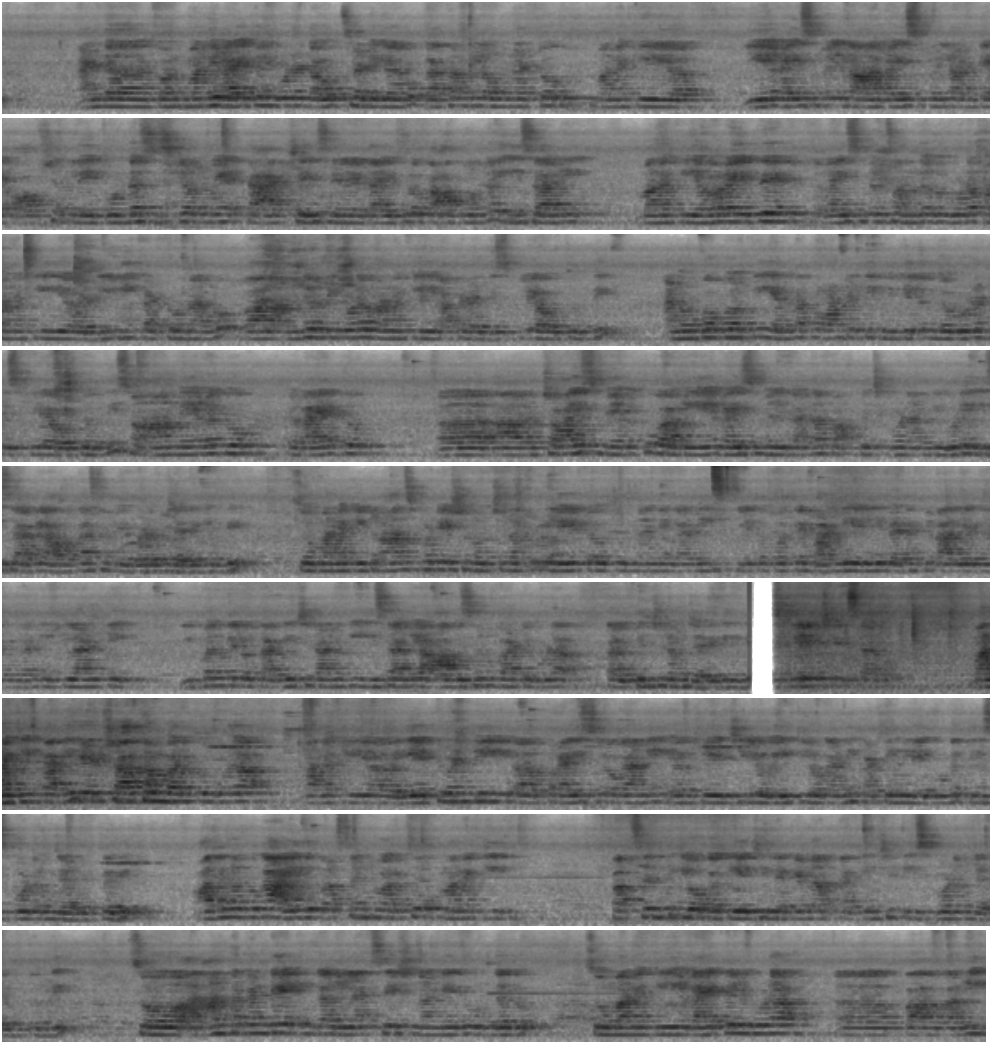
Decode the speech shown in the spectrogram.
అండ్ uh, కొంతమంది రైతులు కూడా డౌట్స్ అడిగారు. గతంలో ఉన్నట్టు మనకి uh, ఏ రైస్ మిల్ ఆ రైస్ మిల్ అంటే ఆప్షన్ లేకుండా సిస్టమ్ ట్యాగ్ చేసే టైప్లో కాకుండా ఈసారి మనకి ఎవరైతే రైస్ మిల్స్ అందరూ కూడా మనకి డీడీ కట్టున్నారో వాళ్ళందరినీ కూడా మనకి అక్కడ డిస్ప్లే అవుతుంది. అండ్ ఒక్కొక్కరికి ఎంత క్వాంటిటీ మిగిలిందో కూడా డిస్ప్లే అవుతుంది. సో ఆ మేరకు రైతు చాయిస్ మేరకు వారు ఏ రైస్ మిల్ కన్నా పంపించుకోవడానికి కూడా ఈసారి అవకాశం ఇవ్వడం జరిగింది. సో మనకి ట్రాన్స్పోర్టేషన్ వచ్చినప్పుడు లేట్ అవుతుందని కానీ లేకపోతే బండి వెళ్ళి వెనక్కి రాలేదని కానీ ఇట్లాంటి ఇబ్బందులు తగ్గించడానికి ఈసారి ఆ వెసులుబాటు కూడా కల్పించడం జరిగింది. చేశారు? మనకి పదిహేడు శాతం వరకు కూడా మనకి ఎటువంటి ప్రైస్లో కానీ కేజీలో వెయిట్లో కానీ కటింగ్ లేకుండా తీసుకోవడం జరుగుతుంది. అదనపుగా ఐదు పర్సెంట్ వరకు మనకి పర్సెంట్కి ఒక కేజీ లెక్కన తగ్గించి తీసుకోవడం జరుగుతుంది. సో అంతకంటే ఇంకా రిలాక్సేషన్ అనేది ఉండదు. సో మనకి రైతులు కూడా అవి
